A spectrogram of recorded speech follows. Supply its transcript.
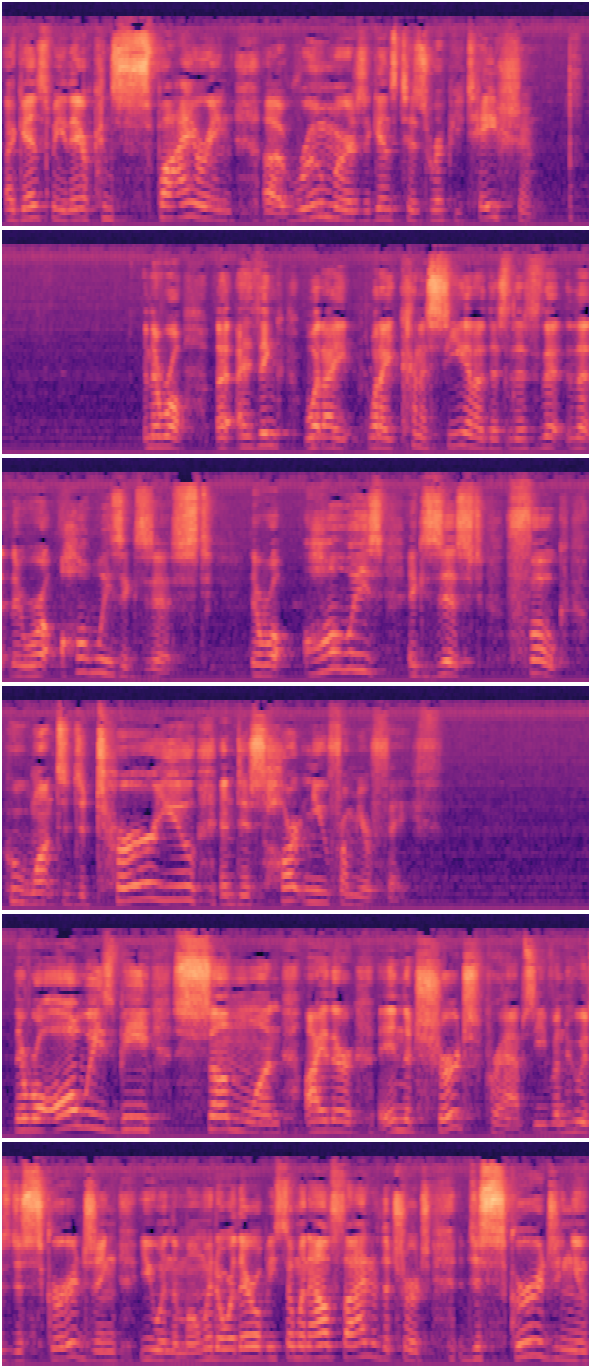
against me. They were conspiring uh, rumors against his reputation. And there uh, I think, what I what I kind of see out of this is that, that there will always exist there will always exist folk who want to deter you and dishearten you from your faith. There will always be someone, either in the church perhaps even, who is discouraging you in the moment, or there will be someone outside of the church discouraging you,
